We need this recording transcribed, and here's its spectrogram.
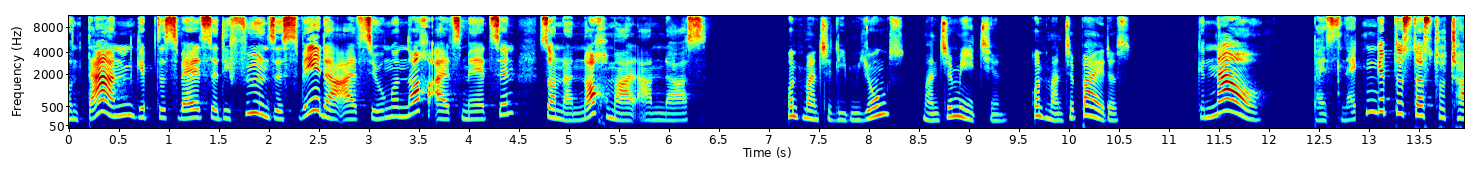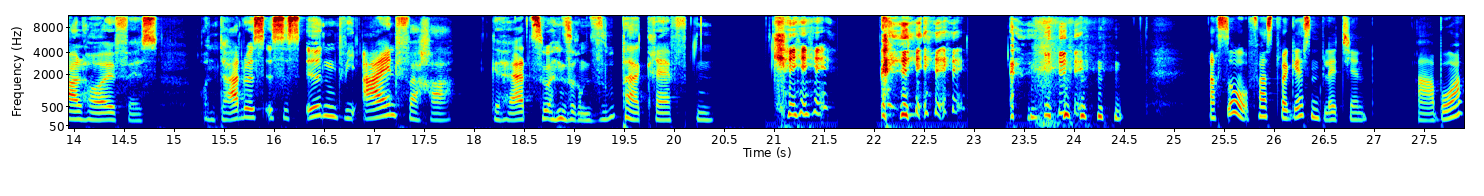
Und dann gibt es welche, die fühlen sich weder als Junge noch als Mädchen, sondern nochmal anders. Und manche lieben Jungs, manche Mädchen und manche beides. Genau. Bei Snacken gibt es das total häufig. Und dadurch ist es irgendwie einfacher. Gehört zu unseren Superkräften. Ach so, fast vergessen, Blättchen. Aber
